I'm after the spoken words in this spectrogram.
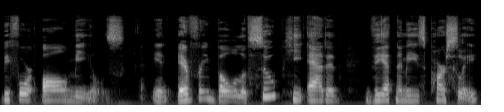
before all meals. In every bowl of soup, he added Vietnamese parsley,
